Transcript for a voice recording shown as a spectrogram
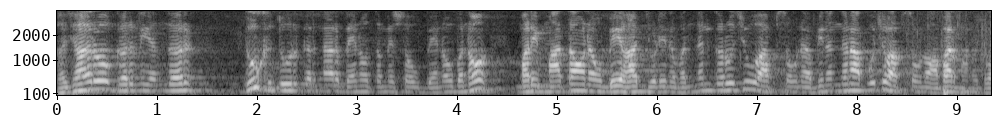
હજારો ઘરની અંદર દુઃખ દૂર કરનાર બહેનો તમે સૌ બહેનો બનો. મારી માતાઓને હું બે હાથ જોડીને વંદન કરું છું. આપ સૌને અભિનંદન આપું છું. આપ સૌનો આભાર માનું છું.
